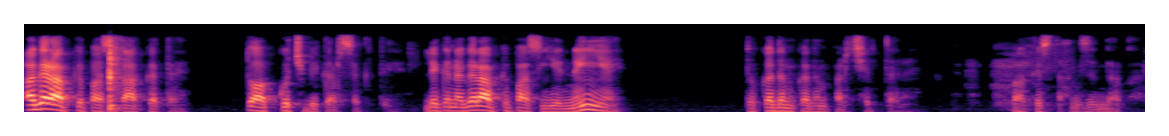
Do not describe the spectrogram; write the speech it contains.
اگر آپ کے پاس طاقت ہے، تو آپ کچھ بھی کر سکتے ہیں۔ لیکن اگر آپ کے پاس یہ نہیں ہے، تو قدم قدم پر چھتر ہے پاکستان زندہ باد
